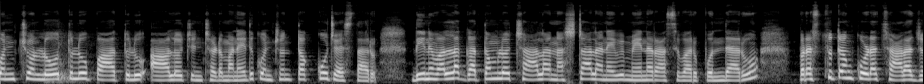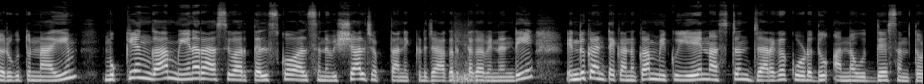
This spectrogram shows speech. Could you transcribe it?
కొంచెం లోతులు పాతులు ఆలోచించడం అనేది కొంచెం తక్కువ చేస్తారు. దీనివల్ల గతంలో చాలా నష్టాలు అనేవి మీనరాశి వారు పొందారు. ప్రస్తుతం కూడా చాలా జరుగుతున్నాయి. ముఖ్యంగా మీనరాశి వారు తెలుసుకోవాల్సిన విషయాలు చెప్తాను. ఇక్కడ జాగ్రత్తగా వినండి. ఎందుకంటే కనుక మీకు ఏ నష్టం జరగకూడదు అన్న ఉద్దేశంతో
